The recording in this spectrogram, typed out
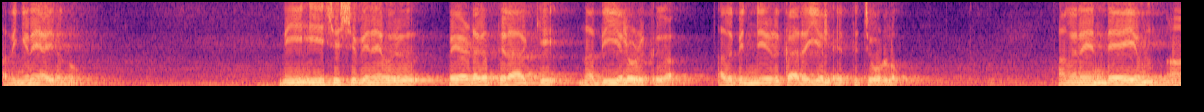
അതിങ്ങനെയായിരുന്നു നീ ഈ ശിശുവിനെ ഒരു പേടകത്തിലാക്കി നദിയിൽ ഒഴുക്കുക. അത് പിന്നീട് കരയിൽ എത്തിച്ചുകൊള്ളും. അങ്ങനെ എന്റെയും ആ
